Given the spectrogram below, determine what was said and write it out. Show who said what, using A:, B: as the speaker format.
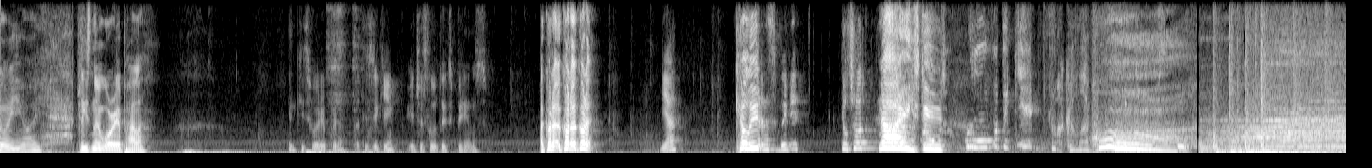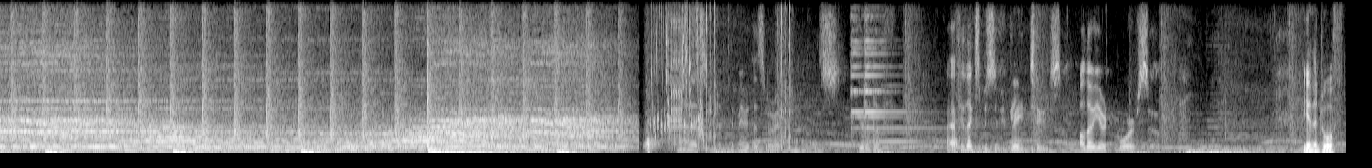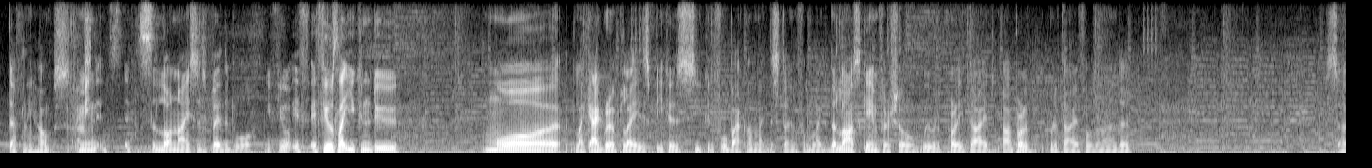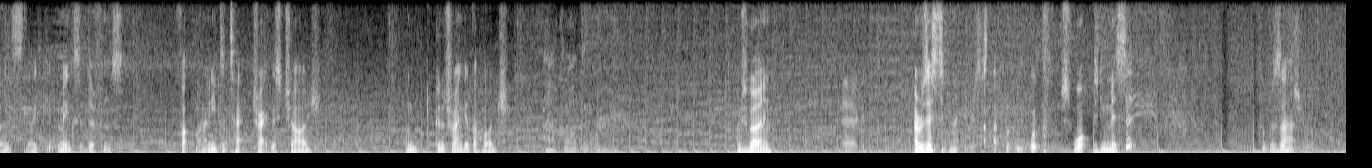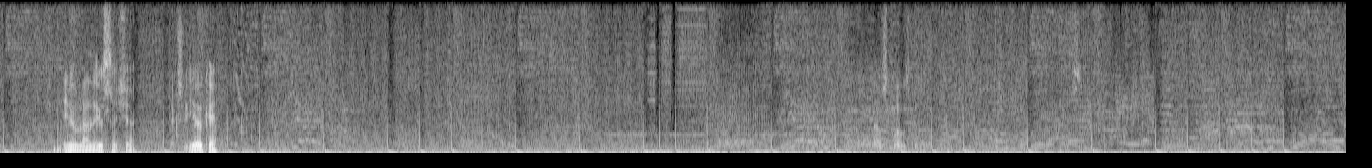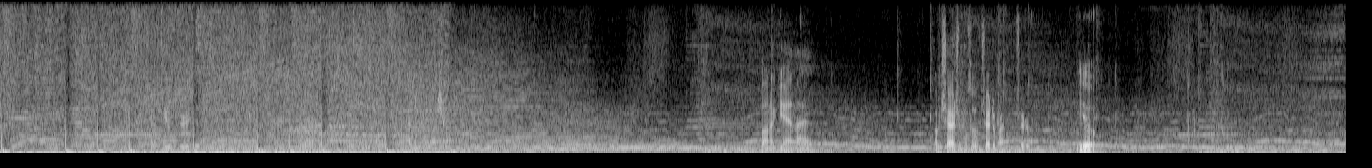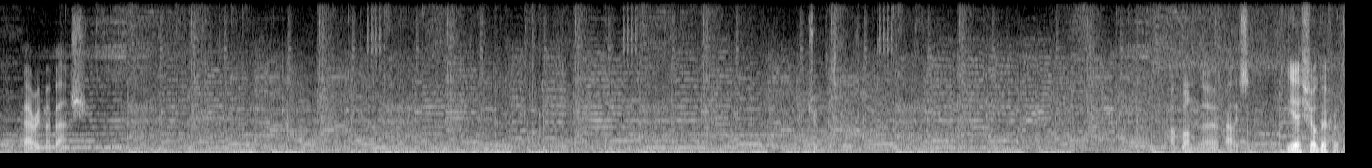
A: Oi, oi. Please no warrior pala.
B: I think he's worried, but it's okay. You just loot experience.
A: I got it, I got it, I got it!
B: Yeah?
A: Kill,
B: Take
A: dude!
B: turns, baby. Kill shot.
A: Nice, dude!
B: Bro, what again? Fuck, I love it.
C: Specifically in twos. Although you're a dwarf, so
A: Yeah, the dwarf definitely helps. I mean, it's it's a lot nicer to play the dwarf. You feel if it feels like you can do more like aggro plays because you can fall back on like the stone form. Like the last game for sure, we would have probably died. I probably would have died if I was on undead. So it's like it makes a difference. Fuck man, I need to track this charge. I'm gonna try and get the hodge.
C: oh
A: I'm just burning.
C: Yeah.
A: I resisted. No,
C: resist
A: I, uh, what? Just what? Did he miss it? What was that?
C: Sure.
A: Be able to resist that shit.
C: Actually,
A: Yeah, okay.
C: that was close, but. Again. I. I'll charge him as well. Try to run. Try to run.
A: Yo.
C: Parry my bash. Juke this boat. Up one, uh, Palace
A: Yeah, sure, go for it.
